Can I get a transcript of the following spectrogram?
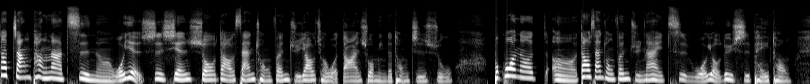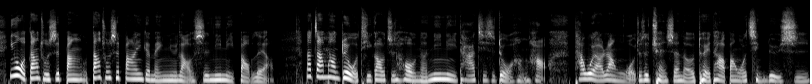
那张胖那次呢，我也是先收到三重分局要求我到案说明的通知书。不过呢，呃，到三重分局那一次，我有律师陪同，因为我当初是帮当初是帮一个美女老师妮妮爆料。那张胖对我提告之后呢，妮妮她其实对我很好，她为了让我就是全身而退，她要帮我请律师。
